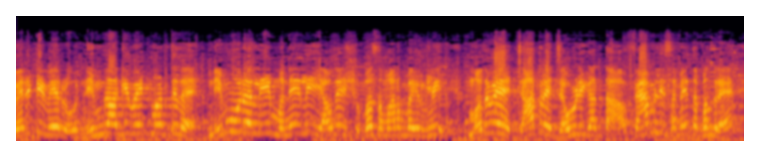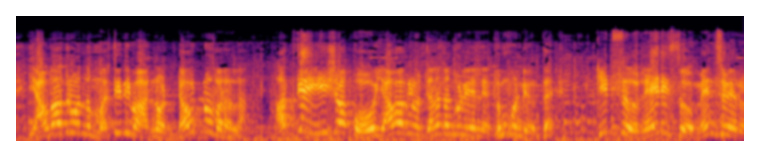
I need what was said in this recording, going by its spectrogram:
ವೆರೈಟಿ ವೇರು ನಿಮ್ಗಾಗಿ ವೇಟ್ ಮಾಡ್ತಿದೆ. ನಿಮ್ಮೂರಲ್ಲಿ ಮನೆಯಲ್ಲಿ ಯಾವುದೇ ಶುಭ ಸಮಾರಂಭ ಇರಲಿ, ಮದುವೆ, ಜಾತ್ರೆ, ಜವಳಿಗಂತ ಫ್ಯಾಮಿಲಿ ಸಮೇತ ಬಂದ್ರೆ ಯಾವ್ದಾದ್ರೂ ಒಂದು ಮತ್ತಿದೀವ ಅನ್ನೋ ಡೌಟ್ನೂ ಬರಲ್ಲ. ಅದಕ್ಕೆ ಈ ಶಾಪು ಯಾವಾಗ್ಲೂ ಜನಜಂಗುಳಿಯಲ್ಲೇ ತುಂಬಿಕೊಂಡಿರುತ್ತೆ. Kids ladies mens wear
